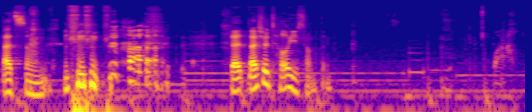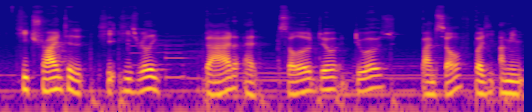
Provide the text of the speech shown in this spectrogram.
That's some that that should tell you something. Wow. He tried to he, he's really bad at solo duo, duos by himself, but he, I mean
